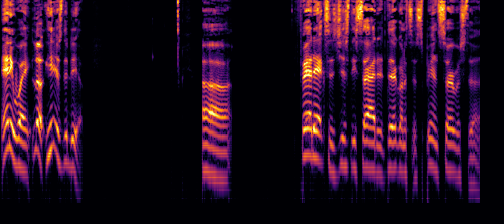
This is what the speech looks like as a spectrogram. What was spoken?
Anyway, look, here's the deal. Uh, FedEx has just decided that they're going to suspend service to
